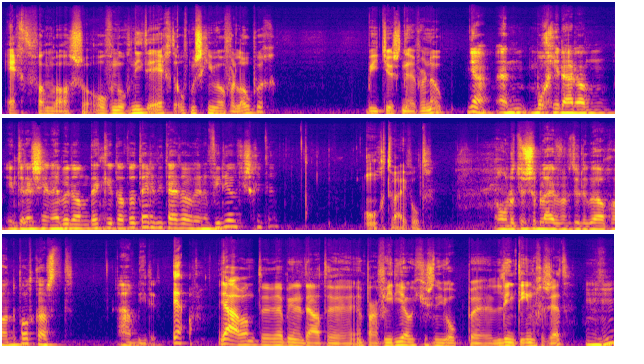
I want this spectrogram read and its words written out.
echt van was. Of nog niet echt, of misschien wel voorlopig. We just never know. ja, en mocht je daar dan interesse in hebben, dan denk ik dat we tegen die tijd wel weer een videootje schieten. Ongetwijfeld. Ondertussen blijven we natuurlijk wel gewoon de podcast aanbieden. Ja, ja want we hebben inderdaad eh, een paar videootjes nu op eh, LinkedIn gezet. Mhm.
